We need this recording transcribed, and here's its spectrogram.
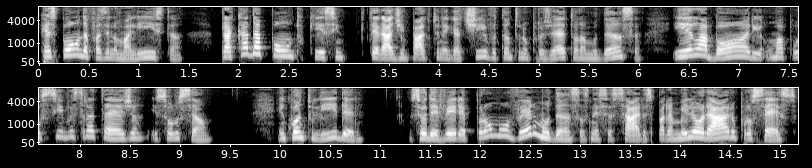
Responda fazendo uma lista para cada ponto que esse terá de impacto negativo, tanto no projeto ou na mudança, e elabore uma possível estratégia e solução. Enquanto líder, o seu dever é promover mudanças necessárias para melhorar o processo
